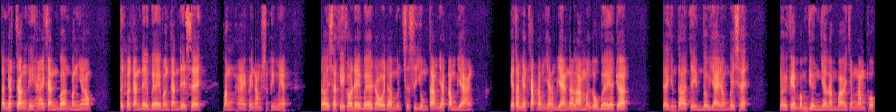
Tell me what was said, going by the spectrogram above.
Tam giác cân thì hai cạnh bên bằng nhau tức là cạnh DB bằng cạnh DC bằng 2,5 cm rồi sau khi có DB rồi đó mình sẽ sử dụng tam giác đồng dạng. Cái tam giác cặp tam giác đồng dạng đã làm ở câu B ở trên để chúng ta tìm độ dài đoạn BC rồi các em bấm dừng và làm bài trong 5 phút.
